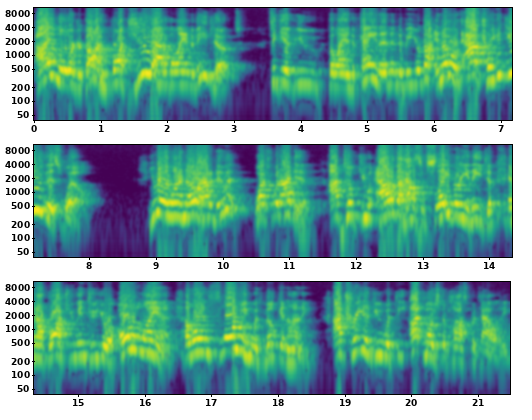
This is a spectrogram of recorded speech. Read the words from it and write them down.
I am the Lord your God who brought you out of the land of Egypt to give you the land of Canaan and to be your God. In other words, I've treated you this well. You really want to know how to do it? Watch what I did. I took you out of the house of slavery in Egypt and I brought you into your own land, a land flowing with milk and honey. I treated you with the utmost of hospitality.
